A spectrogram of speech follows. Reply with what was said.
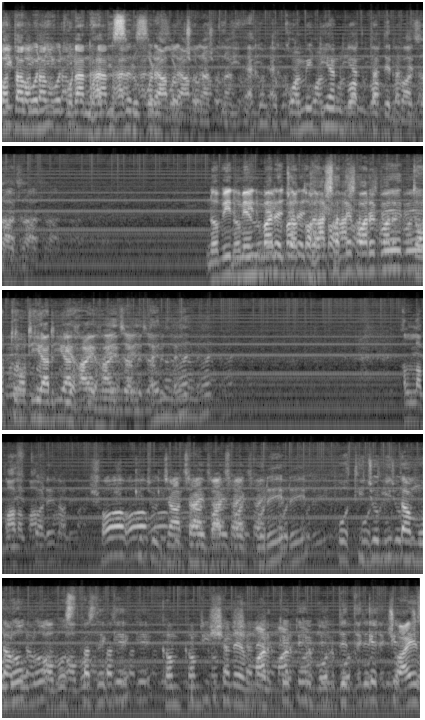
কথা বলি কোরআন হাদিসের উপরে আলোচনা করি। এখন তো কমেডিয়ান বক্তাদের বাজার। নবীর মেম্বারে যত হাসাতে পারবে তত টিআরপি হাই হয়ে যাবে তাই না? আল্লাহ মাফ করেন। সব কিছু যাচাই বাছাই করে প্রতিযোগিতামূলক অবস্থা থেকে কম্পিটিশনের মার্কেটের মধ্যে থেকে চয়েস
